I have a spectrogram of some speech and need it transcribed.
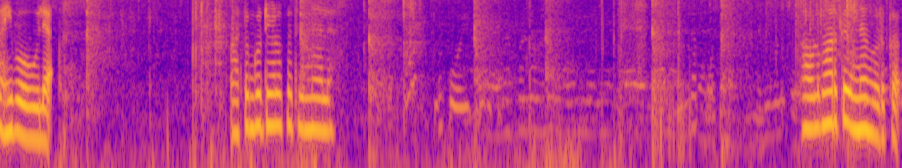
കൈ പോവില്ല ആട്ടിൻകുട്ടികളൊക്കെ തിന്നാലേ? അവളുമാർക്ക് തിന്നാൻ കൊടുക്കാം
